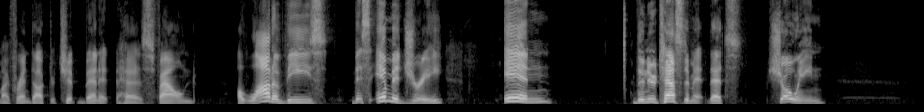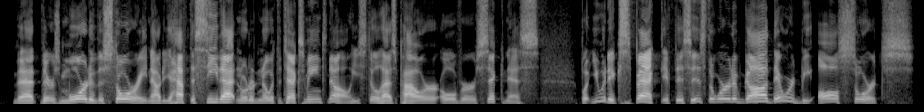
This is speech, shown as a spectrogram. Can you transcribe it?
My friend Dr. Chip Bennett has found a lot of these this imagery in the New Testament that's showing that there's more to the story. Now, do you have to see that in order to know what the text means? No, he still has power over sickness. But you would expect, if this is the Word of God, there would be all sorts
